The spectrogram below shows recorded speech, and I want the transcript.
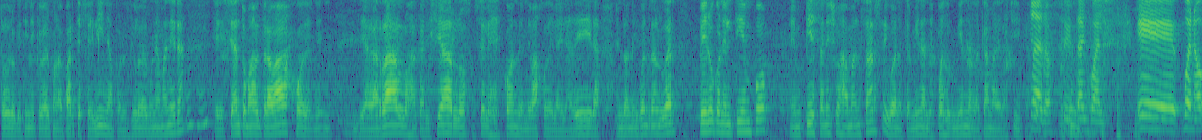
todo lo que tiene que ver con la parte felina, por decirlo de alguna manera, eh, se han tomado el trabajo de, agarrarlos, acariciarlos, se les esconden debajo de la heladera, en donde encuentran lugar, pero con el tiempo empiezan ellos a amansarse y bueno, terminan después durmiendo en la cama de las chicas. Claro, sí, tal cual. Eh, bueno,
